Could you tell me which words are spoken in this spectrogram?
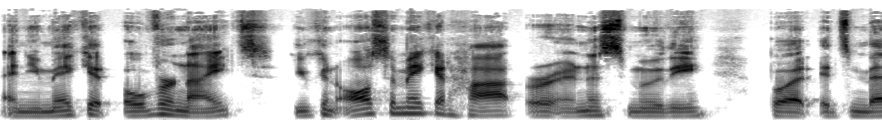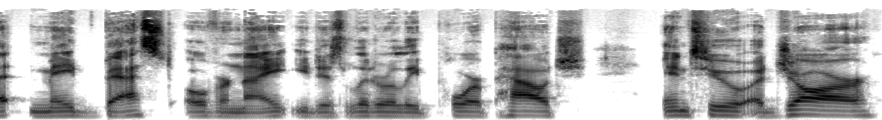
And you make it overnight. You can also make it hot or in a smoothie, but it's met, made best overnight. You just literally pour pouch into a jar,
